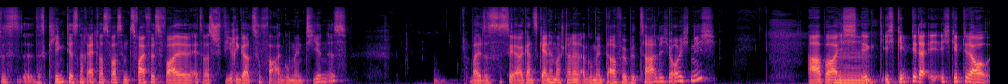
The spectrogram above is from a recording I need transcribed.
das, das klingt jetzt nach etwas, was im Zweifelsfall etwas schwieriger zu verargumentieren ist. Weil das ist ja ganz gerne mal Standardargument, dafür bezahle ich euch nicht. Aber hm. ich, ich, ich gebe dir da, ich gebe dir da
